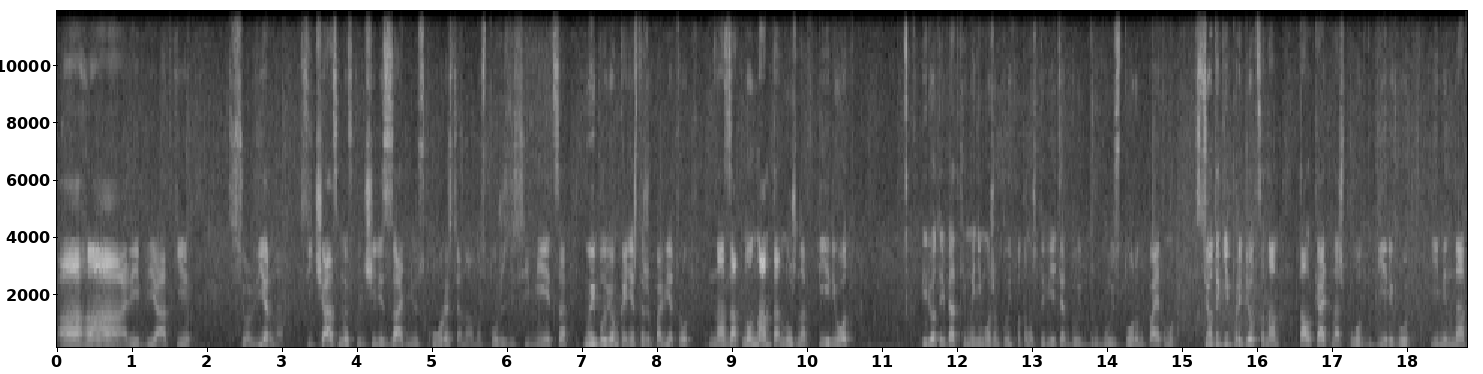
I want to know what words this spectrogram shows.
Ага, ребятки, все верно. Сейчас мы включили заднюю скорость, она у нас тоже здесь имеется. Ну и плывем, конечно же, по ветру назад. Но нам-то нужно вперед. Вперед, ребятки, мы не можем плыть, потому что ветер дует в другую сторону. Поэтому все-таки придется нам толкать наш плод к берегу именно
